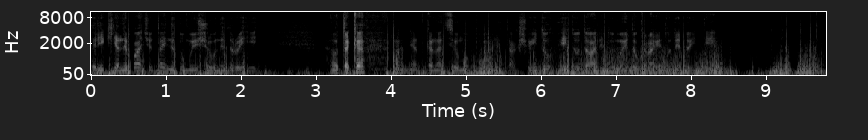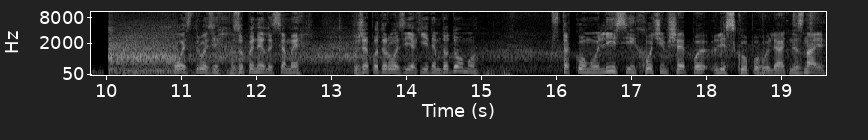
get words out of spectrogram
рік я не бачу, та й не думаю, що вони дорогі. От така монетка на цьому полі. Так що йду, йду далі. Думаю, до краю туди дойти. Ось, друзі, зупинилися ми вже по дорозі, як їдемо додому. В такому лісі. Хочемо ще по ліску погуляти. Не знаю,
